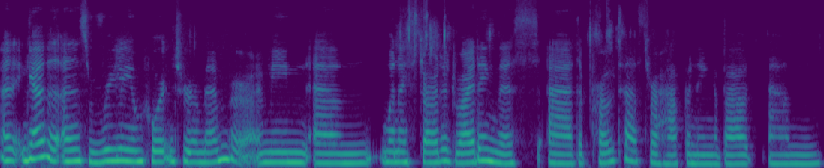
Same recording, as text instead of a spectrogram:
And yeah and it's really important to remember. I mean um, when i started writing this uh, the protests were happening about um,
